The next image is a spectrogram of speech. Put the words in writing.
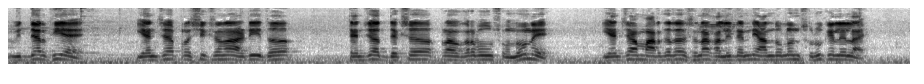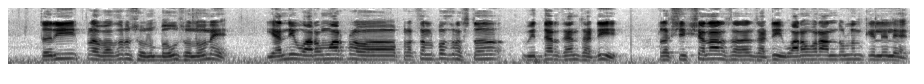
विद्यार्थी आहे यांच्या प्रशिक्षणासाठी इथं त्यांचे अध्यक्ष प्रभाकर भाऊ सोनवणे यांच्या मार्गदर्शनाखाली त्यांनी आंदोलन सुरू केलेलं आहे. तरी प्रभाकर सोन भाऊ सोनवणे यांनी वारंवार प्र प्रकल्पग्रस्त विद्यार्थ्यांसाठी प्रशिक्षणासाठी वारंवार आंदोलन केलेले आहेत.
